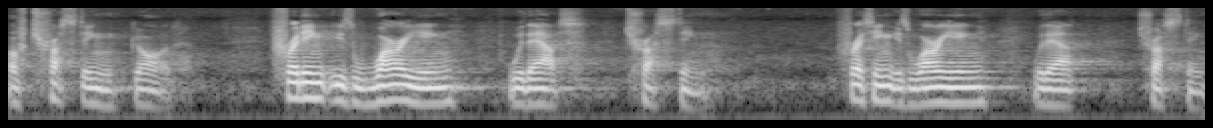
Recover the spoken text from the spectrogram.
of trusting God. Fretting is worrying without trusting. Fretting is worrying without trusting.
